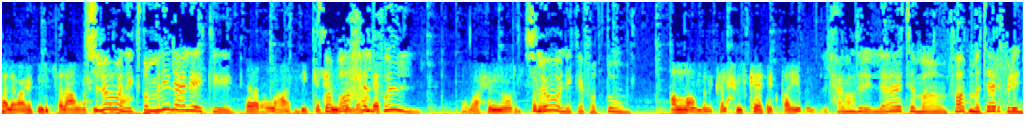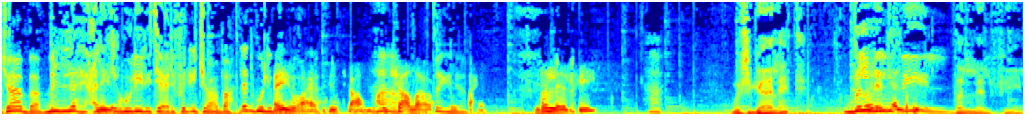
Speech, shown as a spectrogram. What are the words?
هلا وعليكم السلام. شلونك؟ طمنيني عليكي خير الله يعافيك. صباح. الفل. صباح النور. شلونك يا فطوم؟ اللهم لك الحمد. كيفك طيب؟ الحمد لله تمام. فاطمة تعرف الإجابة؟ بالله عليك أيوة. قولي لي تعرف الإجابة. لا تقولي أيوه بالله. عارف إن شاء الله. ها، إن شاء الله. ظل الفيل. ها. وش قالت؟ ظل الفيل. ظل الفيل.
